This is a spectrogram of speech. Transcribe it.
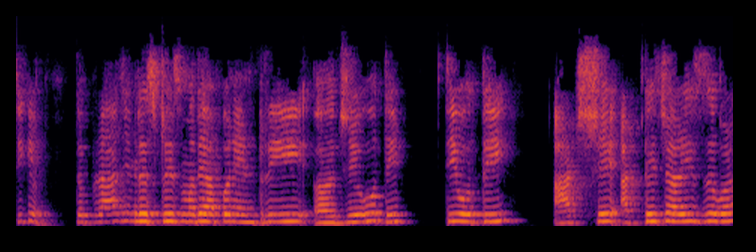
ठीक आहे? तर प्राज इंडस्ट्रीजमध्ये आपण एंट्री जी होती ती होती आठशे अठ्ठेचाळीस जवळ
